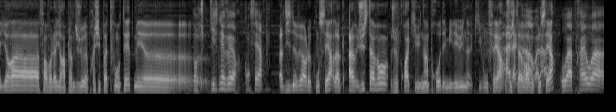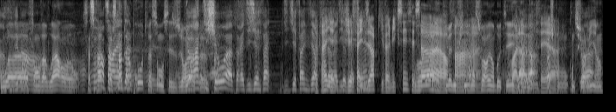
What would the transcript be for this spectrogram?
Il y aura, enfin voilà, il y aura plein de jeux. Après, j'ai pas tout en tête, mais euh, Donc 19h, concert. À 19h le concert. Donc, à- juste avant, je crois qu'il y a une impro des mille et une qui vont faire Ah, juste avant le voilà. concert. Ou après, ou, à- Ou pas, enfin, hein. on va voir. on- on- ça on sera, ça sera de l'impro de toute façon. Il y aura un ça- petit show, après DJ, Fin- DJ Feinzer. Après, il y a DJ Feinzer qui va mixer, c'est Voilà, ça qui va nous Enfin, finir la soirée en beauté. Voilà, Euh, parfait. enfin, on compte sur lui. hein.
